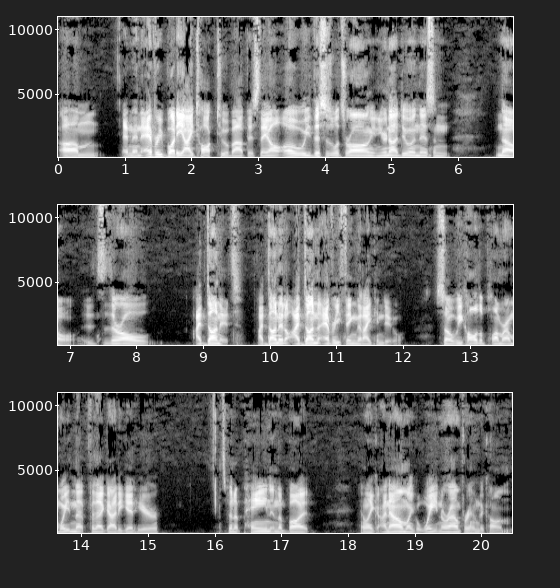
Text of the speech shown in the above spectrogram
Um, and then everybody I talk to about this, they all, oh, this is what's wrong, and you're not doing this, and no, they're all, I've done it. I've done it. I've done everything that I can do. So we called a plumber. I'm waiting that for that guy to get here. It's been a pain in the butt, and like now I'm like waiting around for him to come.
